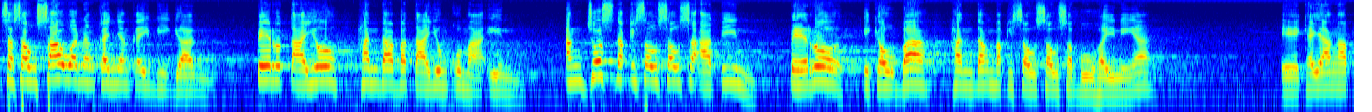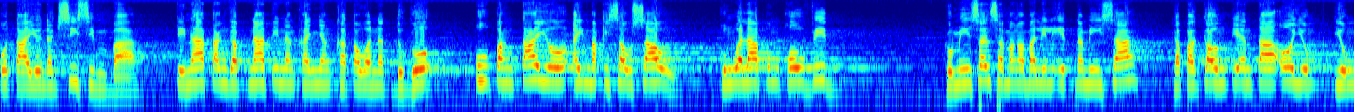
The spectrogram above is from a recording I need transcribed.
sa sawsawan ng kanyang kaibigan. Pero tayo, handa ba tayong kumain? Ang Diyos nakisawsaw sa atin, pero ikaw ba handang makisawsaw sa buhay niya? Eh, kaya nga po tayo nagsisimba, tinatanggap natin ang kanyang katawan at dugo upang tayo ay makisawsaw kung wala pong COVID. Kuminsan sa mga maliliit na misa, kapag kaunti ang tao, yung, yung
